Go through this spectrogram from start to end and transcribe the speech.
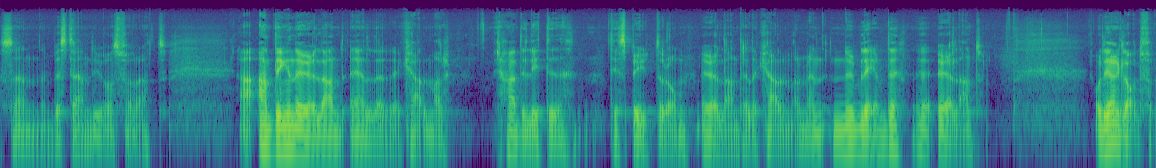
sen bestämde vi oss för att antingen Öland eller Kalmar. Vi hade lite dispyter om Öland eller Kalmar, men nu blev det eh, Öland. Och det är jag glad för.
